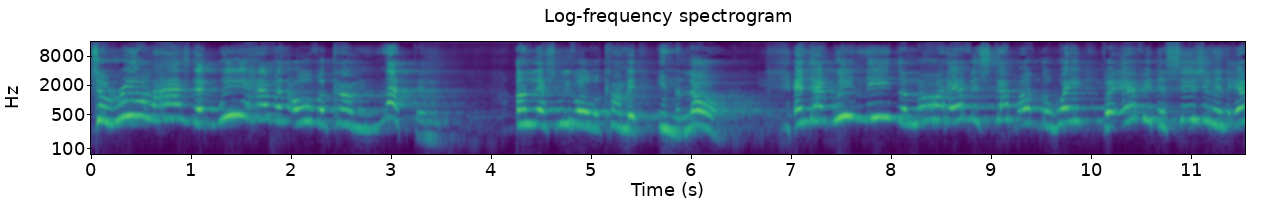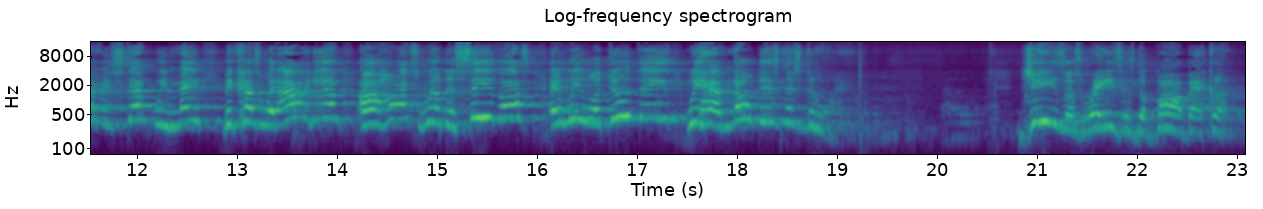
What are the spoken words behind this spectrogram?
to realize that we haven't overcome nothing unless we've overcome it in the Lord. And that we need the Lord every step of the way for every decision and every step we make because without Him, our hearts will deceive us and we will do things we have no business doing. Jesus raises the bar back up.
